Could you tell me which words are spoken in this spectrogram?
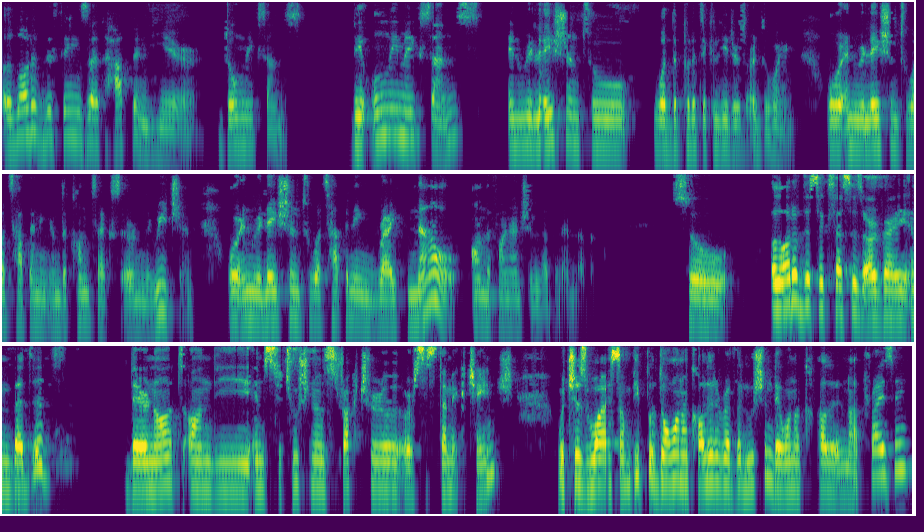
a lot of the things that happen here don't make sense. They only make sense in relation to what the political leaders are doing, or in relation to what's happening in the context or in the region, or in relation to what's happening right now on the financial level in Lebanon. So a lot of the successes are very embedded. They're not on the institutional, structural, or systemic change which is why some people don't want to call it a revolution, they want to call it an uprising.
